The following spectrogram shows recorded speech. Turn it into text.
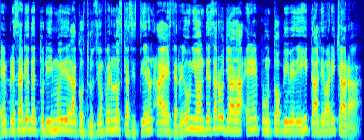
Empresarios del turismo y de la construcción fueron los que asistieron a esta reunión desarrollada en el punto Vive Digital de Barichara.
